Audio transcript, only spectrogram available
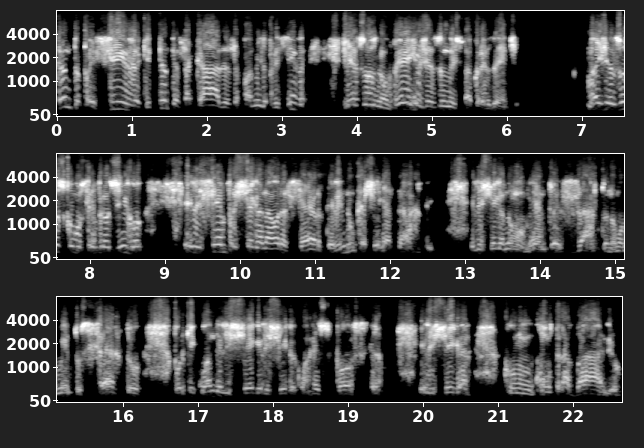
tanto precisa, que tanto essa casa, essa família precisa, Jesus não veio, Jesus não está presente. Mas Jesus, como sempre eu digo, ele sempre chega na hora certa, ele nunca chega tarde. Ele chega no momento exato, no momento certo, porque quando ele chega, ele chega com a resposta, ele chega com, com o trabalho,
